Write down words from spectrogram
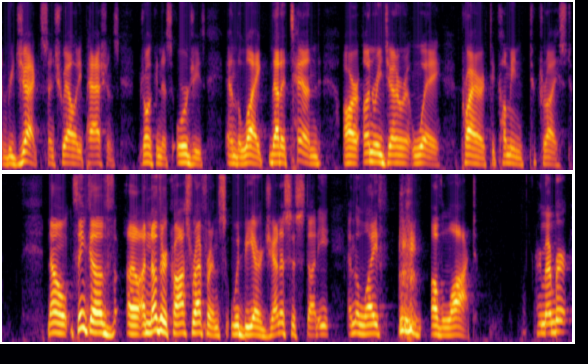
and reject sensuality, passions, drunkenness, orgies, and the like that attend our unregenerate way prior to coming to Christ. Now, think of uh, another cross reference would be our Genesis study and the life of Lot. Remember,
